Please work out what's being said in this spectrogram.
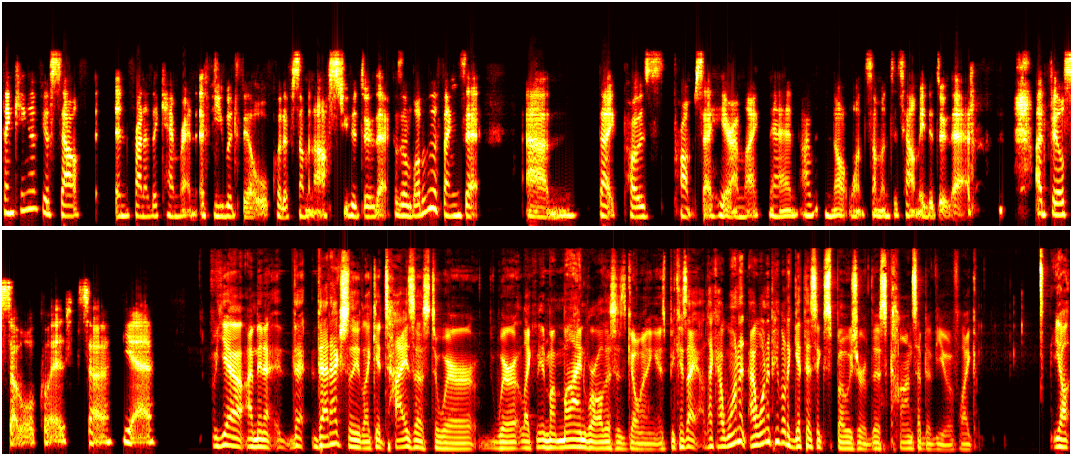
thinking of yourself in front of the camera and if you would feel awkward if someone asked you to do that. Because a lot of the things that um like pose prompts I hear I'm like man I would not want someone to tell me to do that. I'd feel so awkward. So yeah. Yeah i mean that that actually like it ties us to where where like in my mind where all this is going is because i like i wanted i wanted people to get this exposure of this concept of you of like y'all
